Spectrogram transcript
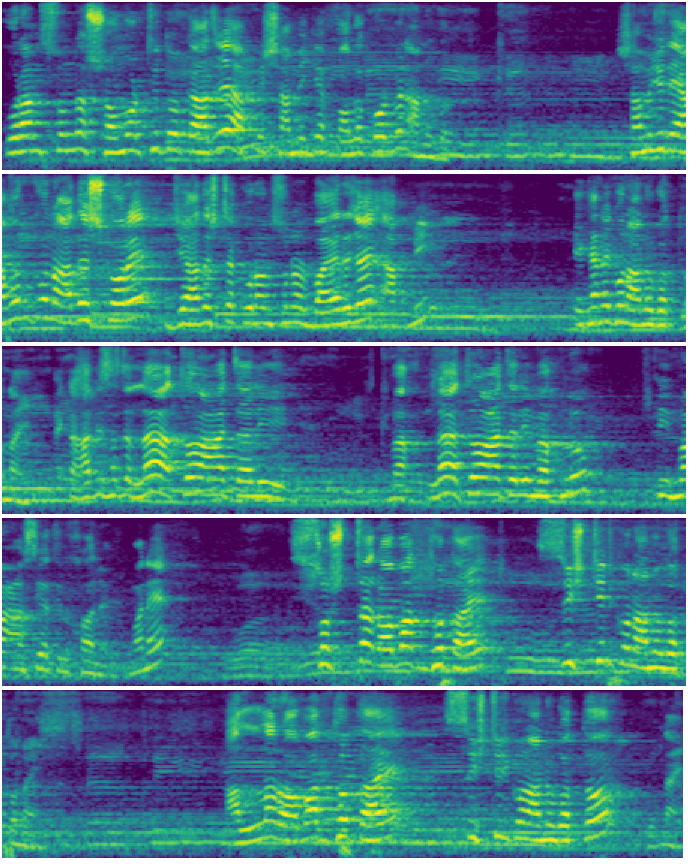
কোরআন, সুন্নাহ সমর্থিত কাজে আপনি স্বামীকে ফলো করবেন আনুগত্য। স্বামী যদি এমন কোন আদেশ করে যে, আদেশটা কোরআন সুন্নার বাইরে যায়, আপনি এখানে কোনো আনুগত্য নাই। একটা হাদিস আছে, লা তো আতালি লা তো আতালি মাখলুক খালিক মানে স্রষ্টার অবাধ্যতায় সৃষ্টির কোনো আনুগত্য নাই। আল্লাহর অবাধ্যতায় সৃষ্টির কোনো আনুগত্য নাই।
